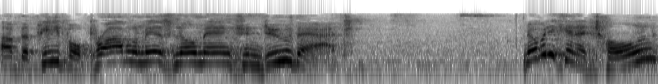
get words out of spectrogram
of the people. Problem is, no man can do that. Nobody can atone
